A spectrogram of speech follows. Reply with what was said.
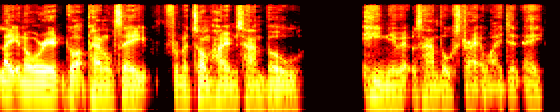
Leyton Orient got a penalty from a Tom Holmes handball. He knew it was handball straight away, didn't he?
